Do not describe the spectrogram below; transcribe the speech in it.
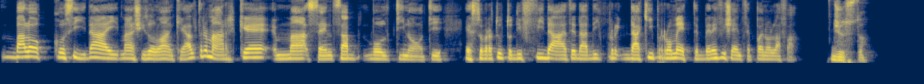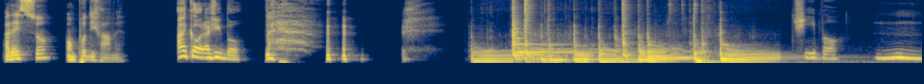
Balocco sì, dai, ma ci sono anche altre marche, ma senza volti noti e soprattutto diffidate da, di, da chi promette beneficenza e poi non la fa. Giusto. Adesso ho un po' di fame. Ancora cibo. cibo. Mm.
